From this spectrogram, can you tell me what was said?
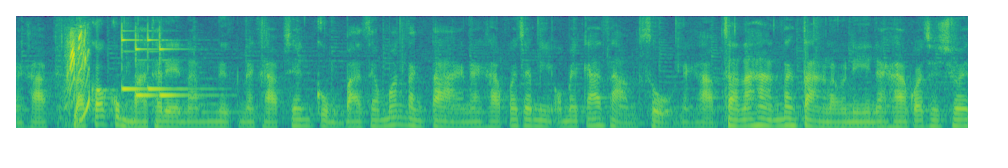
นะครับแล้วก็กลุ่มปลาทะเลน้ำนึกนะครับเช่นกลุ่มปลาแซลมอนต่างๆนะครับก็จะมีโอเมก้า3สูงนะครับสารอาหารต่างๆ เหล่านี้นะครับก็จะช่วย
